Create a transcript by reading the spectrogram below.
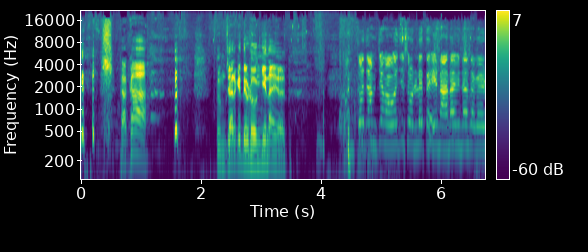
काका तुमच्यासारखे ते डोंगी नाही आहेत. पंकज आमच्या भावाची सोडले तर हे नाना विना सगळे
